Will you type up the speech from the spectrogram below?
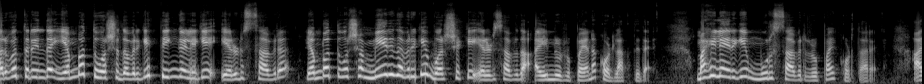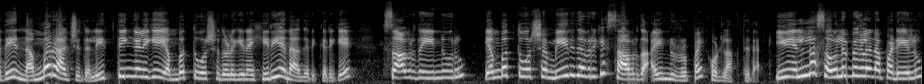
ಅರವತ್ತರಿಂದ ಎಂಬತ್ತು ವರ್ಷದವರಿಗೆ ತಿಂಗಳಿಗೆ ಎರಡು ಸಾವಿರ, ಎಂಬತ್ತು ವರ್ಷ ಮೀರಿದವರಿಗೆ ವರ್ಷಕ್ಕೆ ಎರಡು ಸಾವಿರದ ಐನೂರು ರೂಪಾಯಿನ ಕೊಡಲಾಗ್ತಿದೆ. ಮಹಿಳೆಯರಿಗೆ ಮೂರು ಸಾವಿರ ರೂಪಾಯಿ ಕೊಡ್ತಾರೆ. ಅದೇ ನಮ್ಮ ರಾಜ್ಯದಲ್ಲಿ ತಿಂಗಳಿಗೆ ಎಂಬತ್ತು ವರ್ಷದೊಳಗಿನ ಹಿರಿಯ ನಾಗರಿಕರಿಗೆ ಸಾವಿರದ ಇನ್ನೂರು, ಎಂಬತ್ತು ವರ್ಷ ಮೀರಿದವರಿಗೆ ಸಾವಿರದ ಐನೂರು ರೂಪಾಯಿ ಕೊಡಲಾಗ್ತಿದೆ. ಈ ಎಲ್ಲ ಸೌಲಭ್ಯಗಳನ್ನು ಪಡೆಯಲು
